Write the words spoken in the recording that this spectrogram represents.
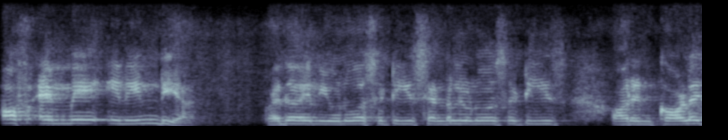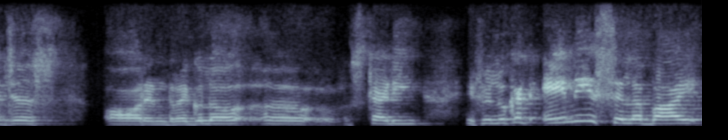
of MA in India, whether in universities, central universities, or in colleges, or in regular uh, study, if you look at any syllabi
